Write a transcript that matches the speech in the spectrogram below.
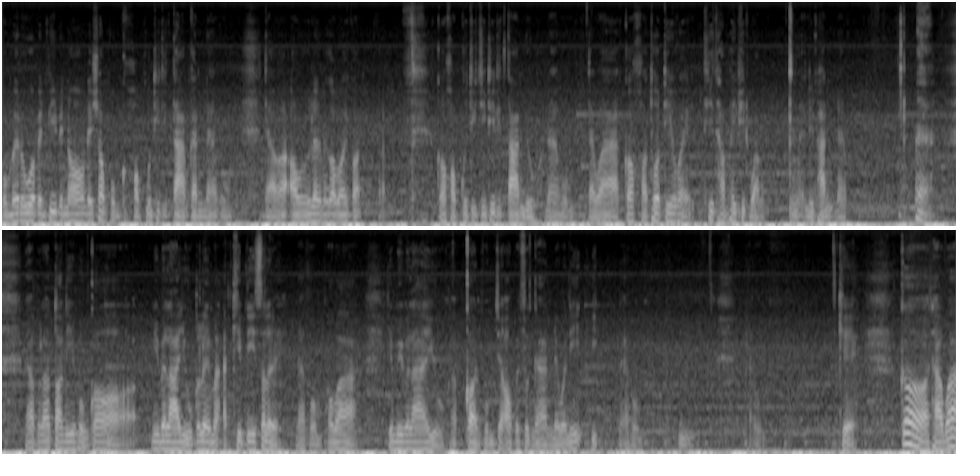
ผมไม่รู้ว่าเป็นพี่เป็นน้องในช่องผมขอบคุณที่ติดตามกันนะครับผม แต่ว่าเอาเรื่องนั้นก็ไว้ก่อนครับก็ขอบคุณจริงๆที่ติดตามอยู่นะครับผม แต่ว่าก็ขอโทษที่ไว้ที่ทำให้ผิดหวังลิพันธ์นะครับนะครับแล้วตอนนี้ผมก็มีเวลาอยู่ก็เลยมาอัดคลิปนี้ซะเลยนะครับผมเพราะว่ายังมีเวลาอยู่ครับก่อนผมจะออกไปฝึกงานในวันนี้อีกนะครับผมโอเคก็ถามว่า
